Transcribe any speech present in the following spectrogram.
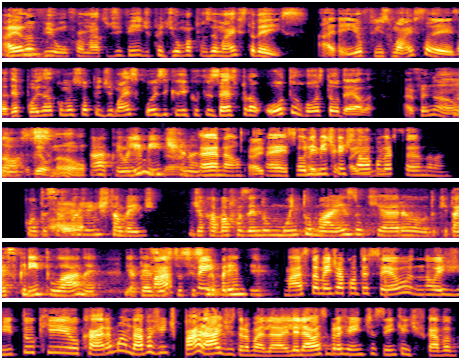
Aí ela viu um formato de vídeo, pediu uma pra fazer mais três. Aí eu fiz mais três. Aí depois ela começou a pedir mais coisa e queria que eu fizesse para outro hostel dela. Aí eu falei, não, Nossa. entendeu? Não. Ah, tem o um limite, é. né? É, não. Aí, é, esse é o limite aí, que a gente aí, tava conversando, né? Aconteceu ah, com a é? gente também de acabar fazendo muito mais do que era do que está escrito lá, né? E até às mas vezes tu se surpreender. Mas também já aconteceu no Egito que o cara mandava a gente parar de trabalhar. Ele olhava assim pra gente assim, que a gente ficava. A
